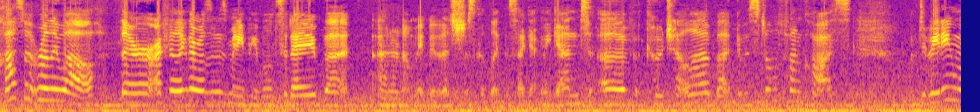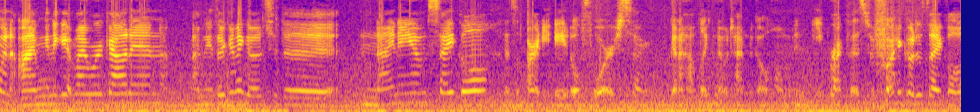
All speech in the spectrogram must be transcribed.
Class went really well. There, I feel like there wasn't as many people today, but I don't know, maybe that's just like the second weekend of Coachella, but it was still a fun class. I'm debating when I'm gonna get my workout in. I'm gonna go to the 9 a.m. cycle. It's already 8.04, so I'm gonna have like no time to go home and eat breakfast before I go to cycle.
